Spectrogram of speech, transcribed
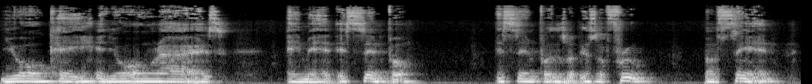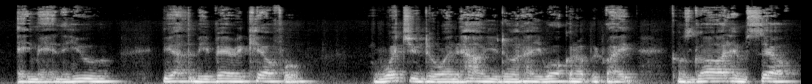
you're okay in your own eyes, amen, it's sinful. It's sinful. It's a, fruit of sin, amen. And you, you have to be very careful what you're doing, how you're doing, how you're walking up it right, because God Himself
